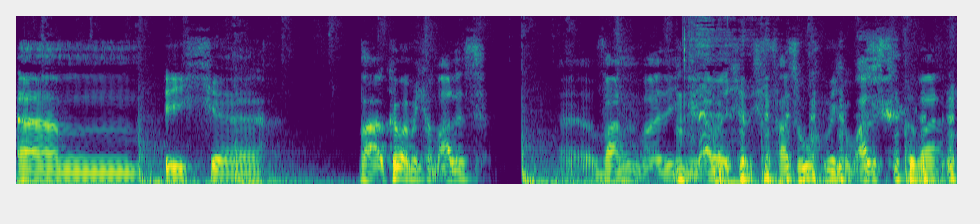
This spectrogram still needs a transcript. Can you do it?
Ähm, ich äh, war, kümmere mich um alles. Äh, wann, weiß ich nicht, aber ich, ich versuche mich um alles zu kümmern.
